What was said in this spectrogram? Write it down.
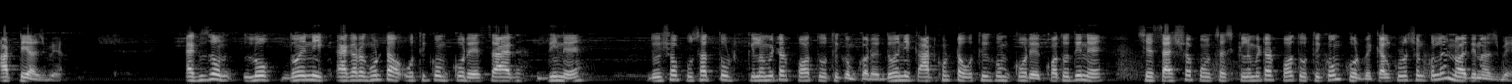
আটটি আসবে। একজন লোক দৈনিক এগারো ঘণ্টা অতিক্রম করে চার দিনে দুইশো পঁচাত্তর কিলোমিটার পথ অতিক্রম করে। দৈনিক আট ঘণ্টা অতিক্রম করে কতদিনে? সে চারশো পঞ্চাশ কিলোমিটার পথ অতিক্রম করবে। ক্যালকুলেশন করলে নয় দিন আসবে।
